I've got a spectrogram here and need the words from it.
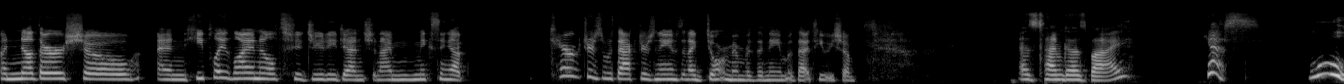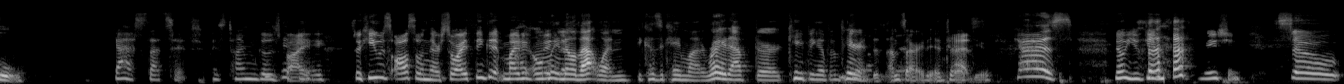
another show, and he played Lionel to Judi Dench, and I'm mixing up characters with actors' names, and I don't remember the name of that TV show. As time goes by. Yes. Ooh. Yes, that's it. As time goes by. So he was also in there. So I think it might have only know that one because it came on right after Keeping Up Appearances. I'm sorry to interrupt Yes. you. Yes. No, you gave information. So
